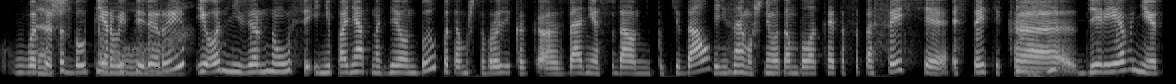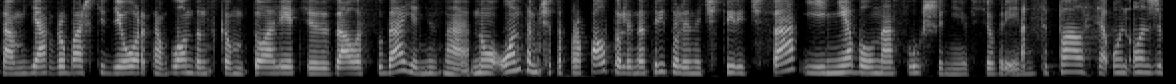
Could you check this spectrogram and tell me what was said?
вот да этот был первый перерыв, и он не вернулся, и непонятно, где он был, потому что вроде как а, здание суда он не покидал. Я не знаю, может, у него там была какая-то фотосессия, эстетика деревни, там, я в рубашке Диор, там, в лондонском туалете зала суда, я не знаю. Но он там что-то пропал то ли на три, то ли на четыре часа, и не был на слушании все время. Отсыпался, он, он же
